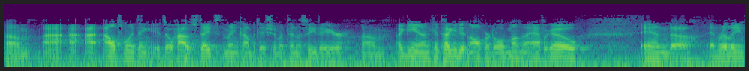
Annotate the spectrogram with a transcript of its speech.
um, I, I, ultimately think it's Ohio State's the main competition with Tennessee there. Um, again, Kentucky didn't offer until a month and a half ago, and uh, and really,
